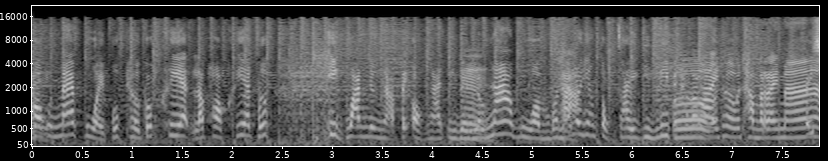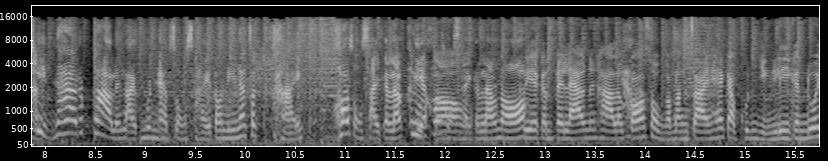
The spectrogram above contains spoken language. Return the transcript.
พอคุณแม่ป่วยปุ๊บเธอก็เครียด แล้วพอเครียดปุ๊บอีกวันหนึ่งอะไปออกงานอีเวนต์อืมแล้วหน้าบวมวันนั้นค่ะเรายังตกใจหญิงลีๆไปทำอะไรเเธอทำอะไรมาไปฉีดหน้าหรือเปล่าหลาย ๆ คนอืมแอบสงสัยตอนนี้น่าจะขายข้อสงสัยกันแล้วเคลียร์ถูข้อกต้องสงสัยกันแล้วเนาะเคลียร์กันไปแล้วนะคะ แล้วก็ส่งกำลังใจให้กับคุณหญิงลีกันด้วย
